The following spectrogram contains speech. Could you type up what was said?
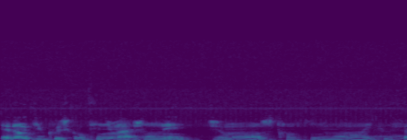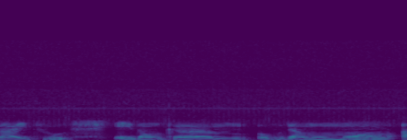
Et donc du coup, je continue ma journée, je mange tranquillement et tout ça et tout. Et donc, euh, au bout d'un moment, euh,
